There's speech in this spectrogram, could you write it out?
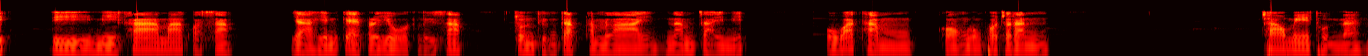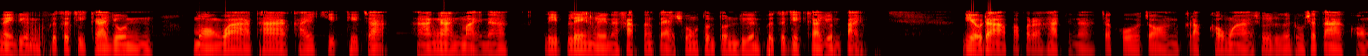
ิตรดีมีค่ามากกว่าทรัพย์ อย่าเห็นแก่ประโยชน์หรือทรัพย์ จนถึงกับทำลายน้ำใจมิตร โอวาทธรรมของหลวงพ่อจรันชาวเมถุนนะ ในเดือนพฤศจิกายน มองว่าถ้าใครคิดที่จะหางานใหม่นะ รีบเร่งเลยนะครับ ตั้งแต่ช่วงต้นต้นเดือนพฤศจิกายนไป เดี๋ยวดาวพระพฤหัสเนี่ยนะ จะโคจรกลับเข้ามาช่วยเหลือดวงชะตาของ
